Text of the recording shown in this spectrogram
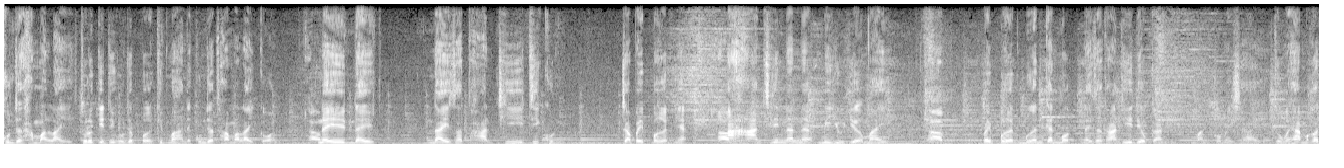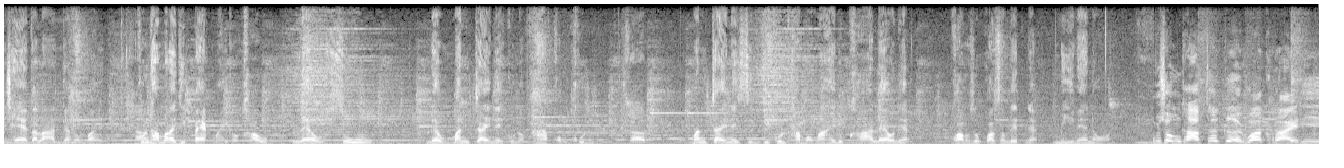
คุณจะทำอะไร ธุรกิจที่คุณจะเปิดขึ้นมาเนี่ยคุณจะทำอะไรก่อน ครับในในในสถานที่ที่คุณจะไปเปิดเนี่ยครับ อาหารชนิดนั้นน่ะมีอยู่เยอะไหม ครับ ไปเปิดเหมือนกันหมดในสถานที่เดียวกันมันก็ไม่ใช่ถูกไหมฮะมันก็แชร์ตลาดกันออกไป ครับ คุณทำอะไรที่แปลกใหม่กว่าเขาแล้วสู้ แล้วมั่นใจในคุณภาพของคุณ ครับมั่นใจในสิ่งที่คุณทำออกมาให้ลูกค้าแล้วเนี่ยความประสบความสำเร็จเนี่ยมีแน่นอน คุณผู้ชมครับ ถ้าเกิดว่าใครที่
